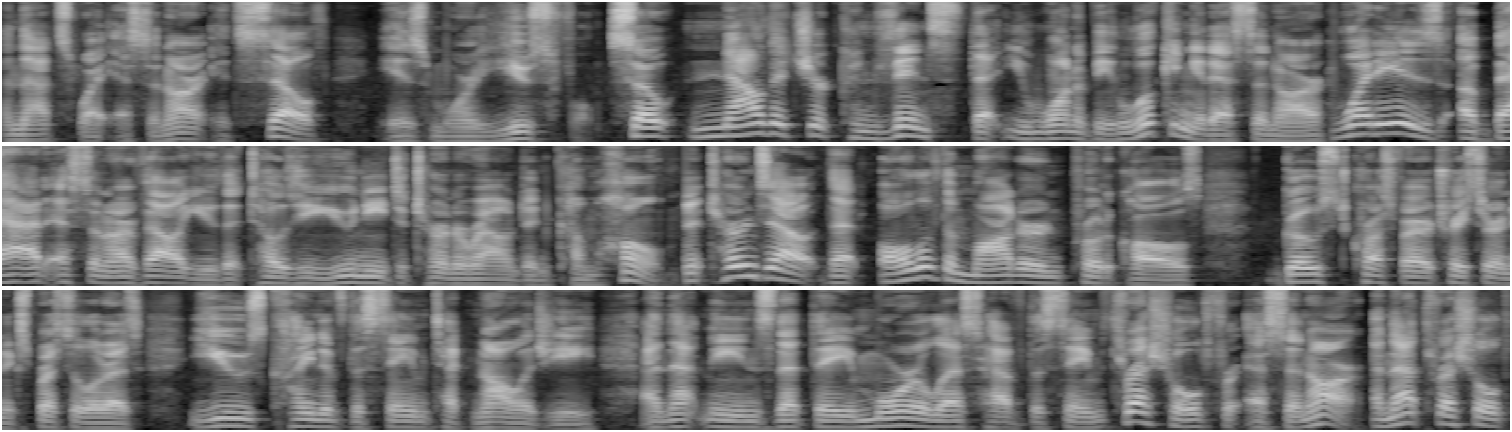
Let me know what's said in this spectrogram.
And that's why SNR itself is more useful. So now that you're convinced that you want to be looking at SNR, what is a bad SNR value that tells you you need to turn around and come home? And it turns out that all of the modern protocols Ghost, Crossfire Tracer, and ExpressLRS use kind of the same technology, and that means that they more or less have the same threshold for SNR. And that threshold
